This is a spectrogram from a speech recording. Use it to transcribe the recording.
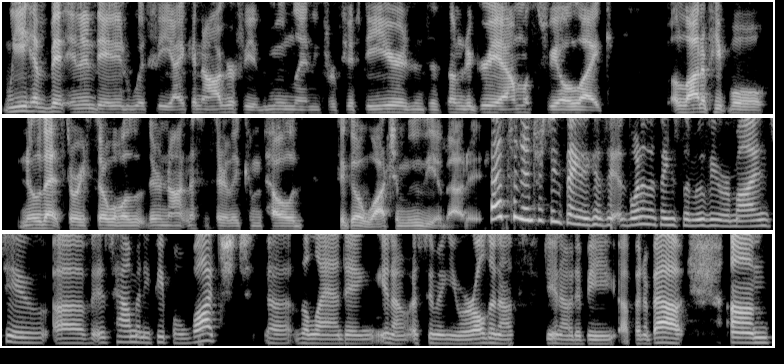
we have been inundated with the iconography of the moon landing for 50 years, and to some degree, I almost feel like a lot of people know that story so well that they're not necessarily compelled to go watch a movie about it. That's an interesting thing because one of the things the movie reminds you of is how many people watched uh, the landing. You know, assuming you were old enough, you know, to be up and about, um,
